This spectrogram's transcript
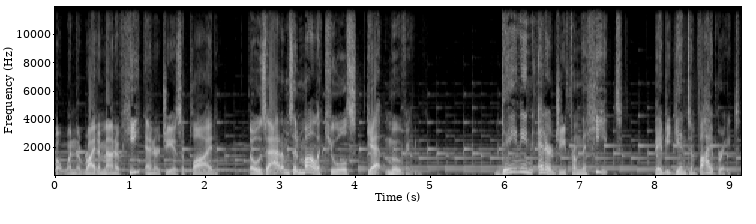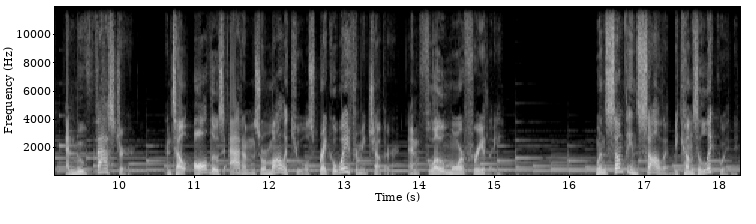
But when the right amount of heat energy is applied, those atoms and molecules get moving. Gaining energy from the heat, they begin to vibrate and move faster until all those atoms or molecules break away from each other and flow more freely. When something solid becomes a liquid,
